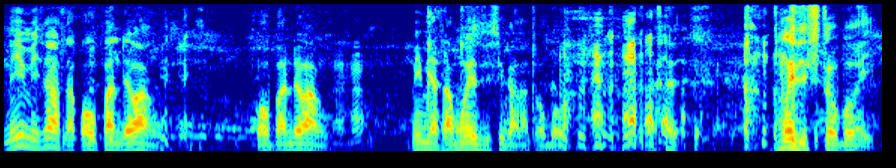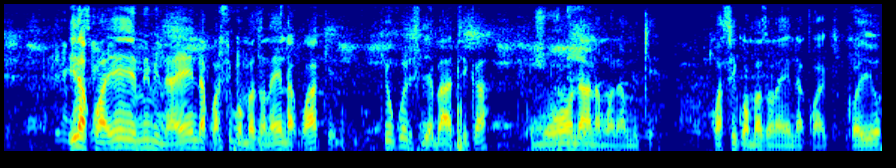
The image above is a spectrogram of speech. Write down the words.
Mimi sasa kwa upande wangu, kwa upande wangu Aha. mimi hata mwezi sikanatoboa mwezi sitoboi, ila kwa yeye mimi naenda kwa siku ambazo naenda kwake, kiukweli sijabahatika kumuona na mwanamke kwa siku ambazo naenda kwake. Kwa hiyo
